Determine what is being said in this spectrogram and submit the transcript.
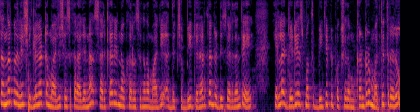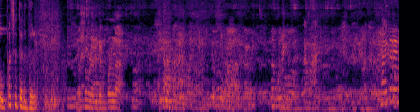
ಸಂದರ್ಭದಲ್ಲಿ ಶಿಡ್ಲಘಟ್ಟ ಮಾಜಿ ಶಾಸಕ ರಾಜಣ್ಣ, ಸರ್ಕಾರಿ ನೌಕರರ ಸಂಘದ ಮಾಜಿ ಅಧ್ಯಕ್ಷ ಬಿ. ಜನಾರ್ದನ್ ರೆಡ್ಡಿ ಸೇರಿದಂತೆ ಎಲ್ಲ ಜೆಡಿಎಸ್ ಮತ್ತು ಬಿಜೆಪಿ ಪಕ್ಷದ ಮುಖಂಡರು ಮತ್ತಿತರರು ಉಪಸ್ಥಿತರಿದ್ದರು. ಕಷ್ಟಪಡ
